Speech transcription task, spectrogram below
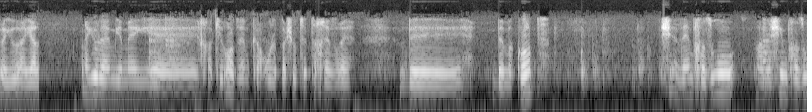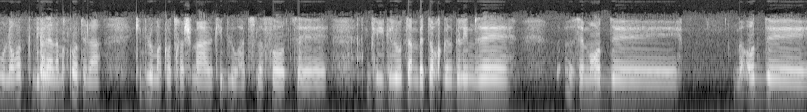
היו, היה, היו להם ימי אה, חקירות והם קראו פשוט את החבר'ה ב, במכות, ש, והם חזרו, האנשים חזרו לא רק בגלל המכות, אלא קיבלו מכות חשמל, קיבלו הצלפות, אה, גלגלו אותם בתוך גלגלים, זה, זה מאוד, אה, מאוד, אה,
